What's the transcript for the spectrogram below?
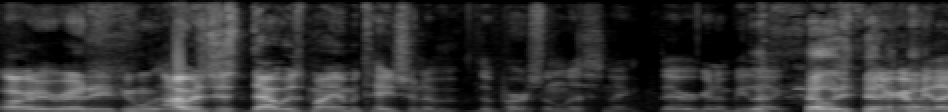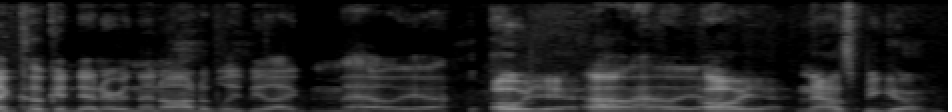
All right, ready? Who I was just that was my imitation of the person listening. They were gonna be like, Hell yeah. they're gonna be like cooking dinner and then audibly be like, "Mm, hell yeah, Oh yeah. oh hell yeah, Oh yeah. Now it's begun.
